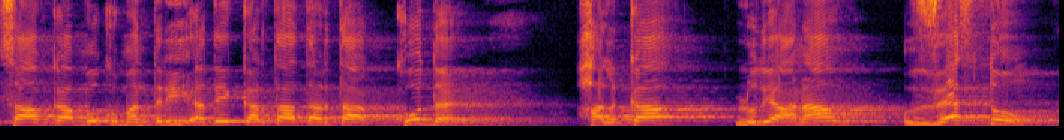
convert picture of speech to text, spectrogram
ਸਾਬਕਾ ਮੁੱਖ ਮੰਤਰੀ ਅਤੇ ਕਰਤਾ ਧਰਤਾ ਖੁਦ ਹਲਕਾ ਲੁਧਿਆਣਾ ਵੈਸਟ ਤੋਂ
